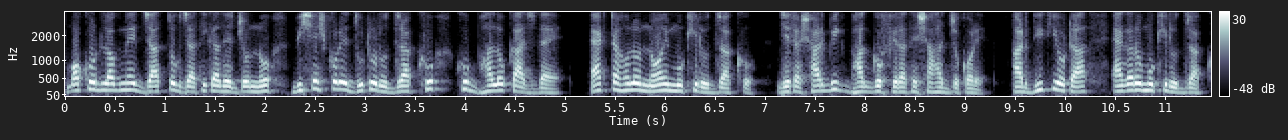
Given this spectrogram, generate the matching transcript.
মকর লগ্নের জাতক জাতিকাদের জন্য বিশেষ করে দুটো রুদ্রাক্ষ খুব ভালো কাজ দেয়। একটা হলো নয়মুখী রুদ্রাক্ষ, যেটা সার্বিক ভাগ্য ফেরাতে সাহায্য করে, আর দ্বিতীয়টা এগারোমুখী রুদ্রাক্ষ।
